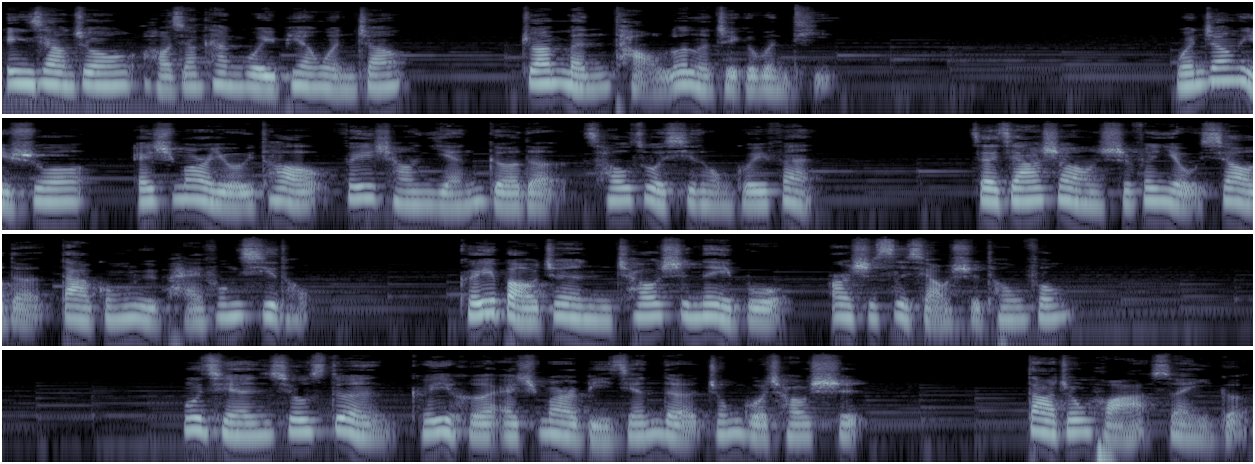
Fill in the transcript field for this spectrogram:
印象中好像看过一篇文章，专门讨论了这个问题。文章里说，H m r 有一套非常严格的操作系统规范。再加上十分有效的大功率排风系统，可以保证超市内部二十四小时通风。目前休斯顿可以和 H Mart 比肩的中国超市，大中华算一个。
